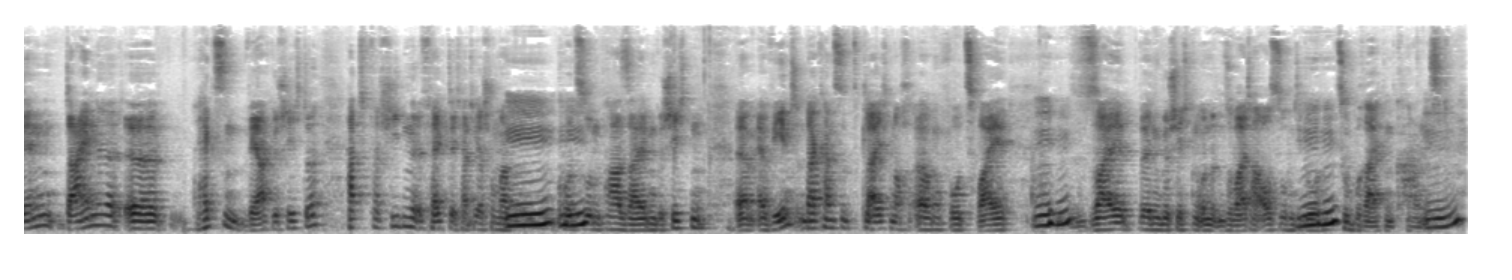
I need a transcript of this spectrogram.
denn deine äh, Hexenwerkgeschichte hat verschiedene Effekte. Ich hatte ja schon mal mhm. kurz so ein paar Salbengeschichten ähm, erwähnt und da kannst du gleich noch irgendwo zwei mhm. Salbengeschichten und, und so weiter aussuchen, die mhm. du zubereiten kannst. Mhm.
